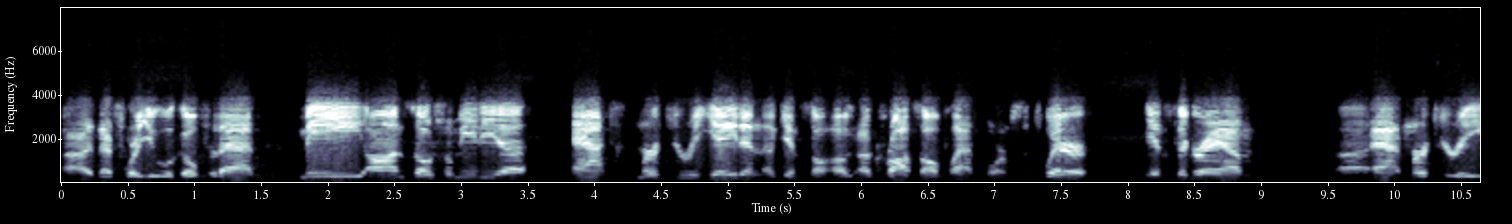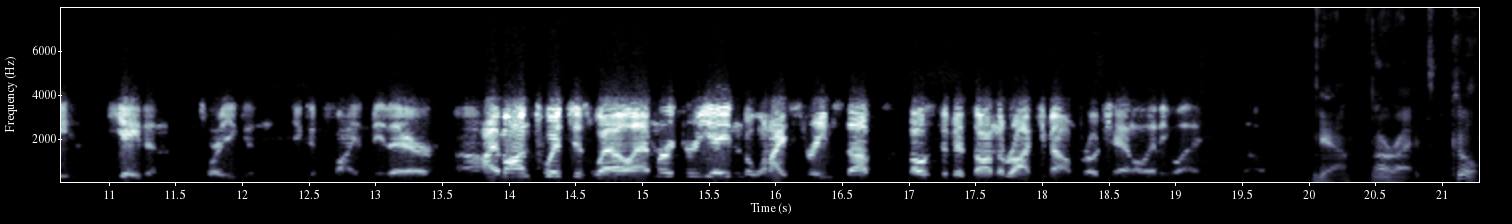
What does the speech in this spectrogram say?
Uh, that's where you will go for that. Me on social media at Mercury Yaden against all, uh, across all platforms. So Twitter, Instagram, uh, at Mercury Yaden is where you can you can find me there. Uh, I'm on Twitch as well at Mercury Yaden, but when I stream stuff, most of it's on the Rocky Mountain Pro channel anyway. So. Yeah. All right. Cool.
